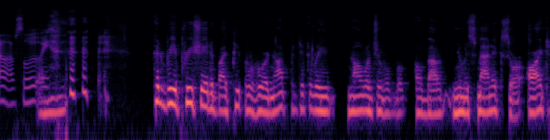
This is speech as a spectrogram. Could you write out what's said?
Oh, absolutely. Um, could be appreciated by people who are not particularly knowledgeable about numismatics or art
